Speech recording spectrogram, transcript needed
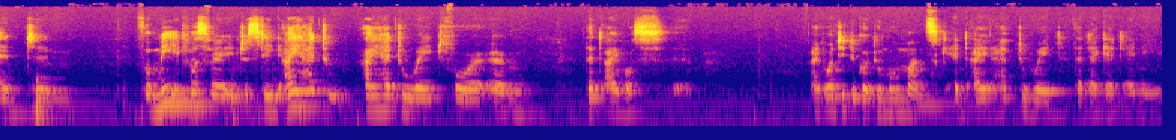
And um, for me, it was very interesting. I had to, I had to wait for um, that I was, uh, I wanted to go to Murmansk, and I had to wait that I get any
